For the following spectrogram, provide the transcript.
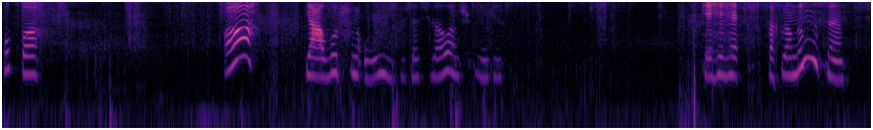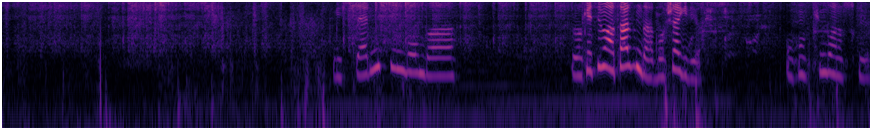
Hoppa. Ah! Ya vur şunu. Oy güzel silah varmış bizimkinin. Hehehe. Saklandın mı sen? İster misin bomba? Roketimi atardın da boşa gidiyor. Oha kim bana sıkıyor?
